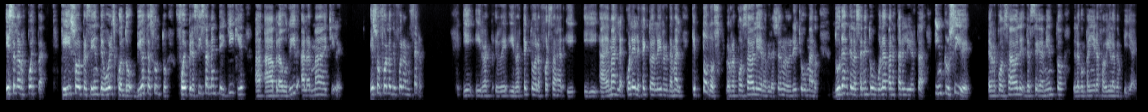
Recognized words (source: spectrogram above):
Esa es la respuesta que hizo el presidente Boris cuando vio este asunto. Fue precisamente Iquique a, aplaudir a la Armada de Chile. Eso fue lo que fueron a hacer. Y, respecto a las fuerzas, y, además, ¿cuál es el efecto de la ley Retamal? Que todos los responsables de la violación de los derechos humanos durante el lanzamiento popular van a estar en libertad, inclusive el responsable del cegamiento de la compañera Fabiola Campillay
